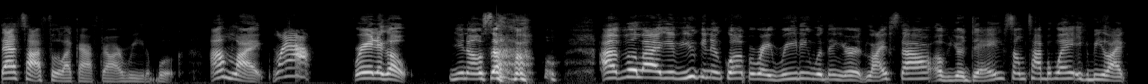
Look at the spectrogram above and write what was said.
That's how I feel like after I read a book. I'm like, ready to go. You know, so I feel like if you can incorporate reading within your lifestyle of your day some type of way, it could be like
